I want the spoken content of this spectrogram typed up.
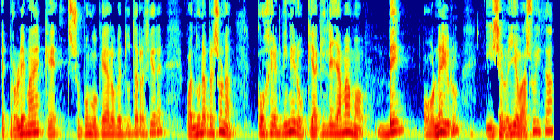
El problema es que, supongo que a lo que tú te refieres, cuando una persona coge el dinero que aquí le llamamos B, o negro y se lo lleva a Suiza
